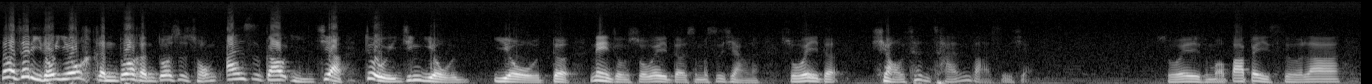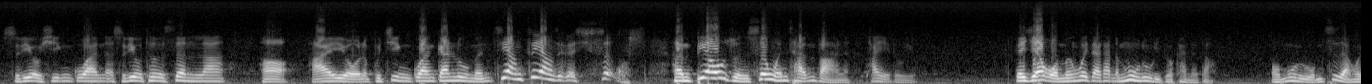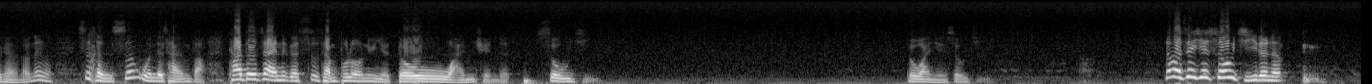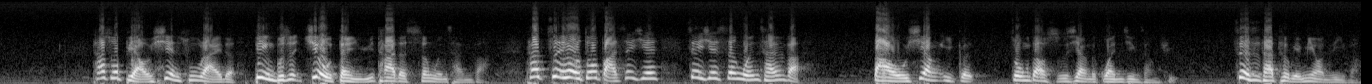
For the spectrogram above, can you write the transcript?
那么这里头也有很多很多是从安世高以降就已经有有的那种所谓的什么思想呢？所谓的小乘禅法思想，所谓什么八倍舍啦、十六星观啦、十六特胜啦，好，还有呢不净观、甘露门，这样这样这个声很标准声闻禅法呢，它也都有。等一下我们会在它的目录里头看得到，哦，目录我们自然会看得到那个。是很深文的禅法，他都在那个四禅波罗蜜也都完全的收集，都完全收集。那么这些收集的呢，他所表现出来的，并不是就等于他的声闻禅法，他最后都把这些这些声闻禅法导向一个中道实相的关境上去，这是他特别妙的地方。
